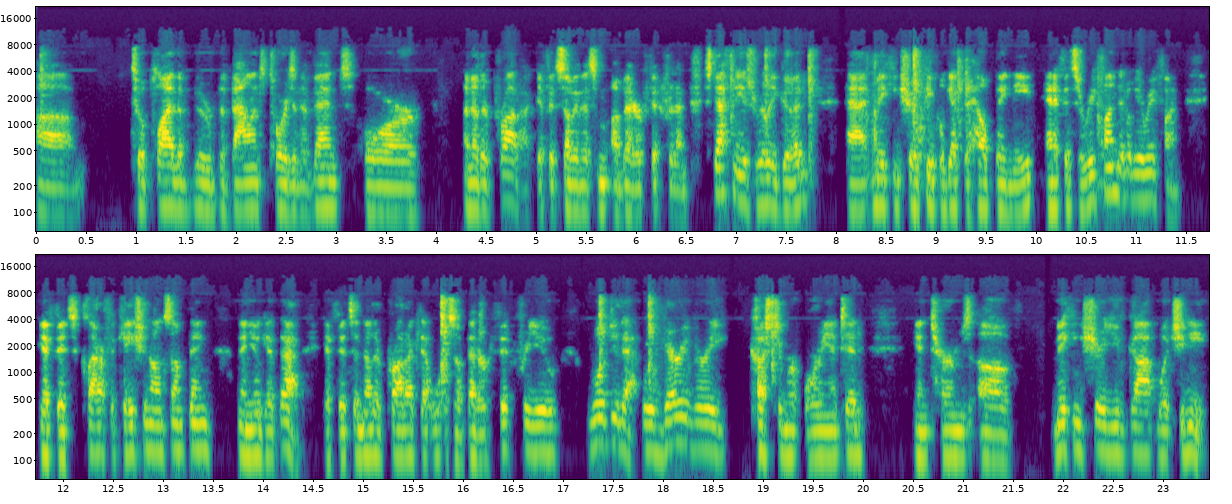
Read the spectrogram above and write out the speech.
um, to apply the, the balance towards an event or another product if it's something that's a better fit for them. Stephanie is really good at making sure people get the help they need. And if it's a refund, it'll be a refund. If it's clarification on something, then you'll get that. If it's another product that was a better fit for you, we'll do that. We're very, very customer oriented in terms of making sure you've got what you need,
